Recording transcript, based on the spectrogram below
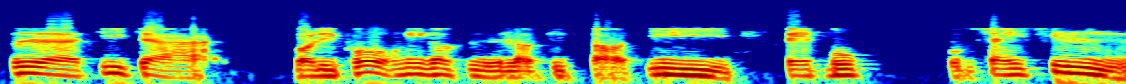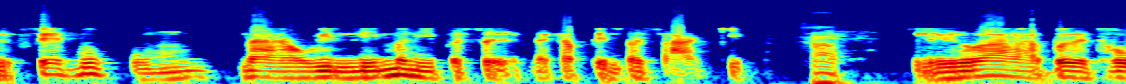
เพื่อที่จะ บริโภคนี่ก็คือเราติดต่อที่ Facebook ผมใช้ชื่อ Facebook ผมนาวินลิมมณีประเสริฐนะครับ เป็นภาษาอังกฤษครับ หรือว่าเบอร์โทร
